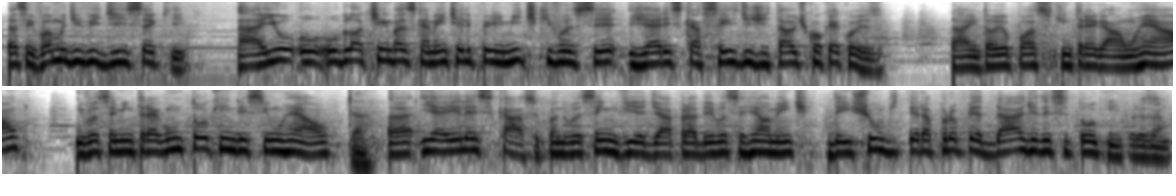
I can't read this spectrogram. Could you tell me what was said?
Então, assim, vamos dividir isso aqui. Aí o, o, o blockchain, basicamente, ele permite que você gere escassez digital de qualquer coisa. Tá? Então eu posso te entregar um real e você me entrega um token desse um real. Tá. Uh, e aí ele é escasso. Quando você envia de A para B, você realmente deixou de ter a propriedade desse token, por exemplo.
